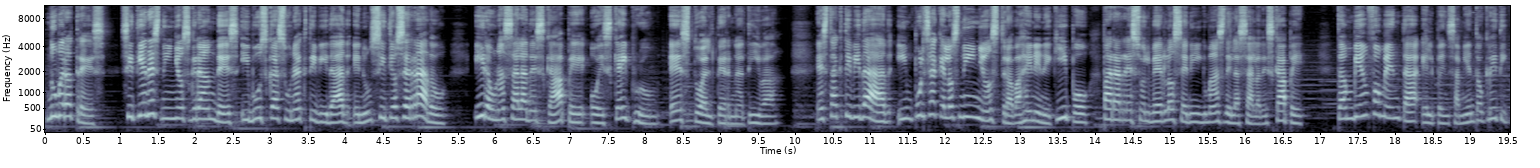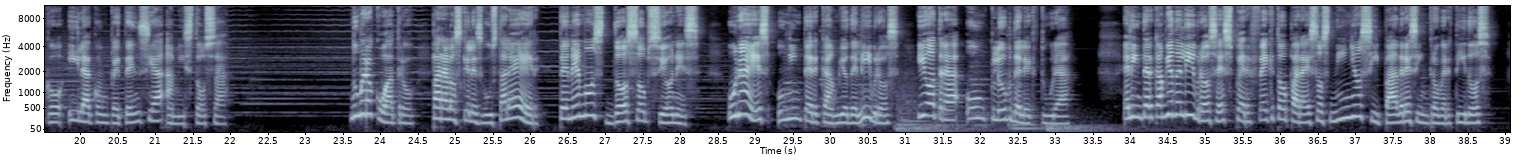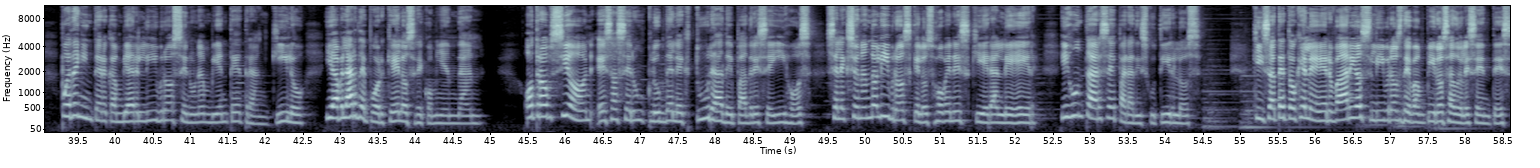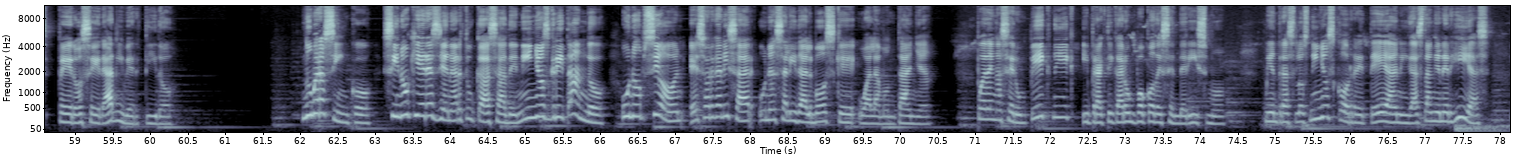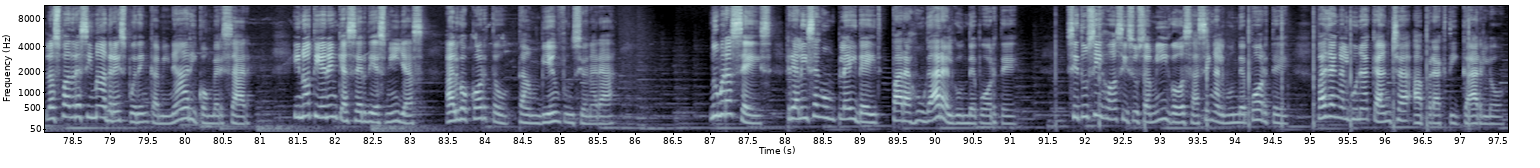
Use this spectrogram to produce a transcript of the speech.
Número 3. Si tienes niños grandes y buscas una actividad en un sitio cerrado, ir a una sala de escape o escape room es tu alternativa. Esta actividad impulsa que los niños trabajen en equipo para resolver los enigmas de la sala de escape. También fomenta el pensamiento crítico y la competencia amistosa. Número 4. Para los que les gusta leer, tenemos dos opciones. Una es un intercambio de libros y otra un club de lectura. El intercambio de libros es perfecto para esos niños y padres introvertidos. Pueden intercambiar libros en un ambiente tranquilo y hablar de por qué los recomiendan. Otra opción es hacer un club de lectura de padres e hijos, seleccionando libros que los jóvenes quieran leer y juntarse para discutirlos. Quizá te toque leer varios libros de vampiros adolescentes, pero será divertido. Número 5. Si no quieres llenar tu casa de niños gritando, una opción es organizar una salida al bosque o a la montaña. Pueden hacer un picnic y practicar un poco de senderismo. Mientras los niños corretean y gastan energías, los padres y madres pueden caminar y conversar. Y no tienen que hacer 10 millas, algo corto también funcionará. Número 6. Realicen un playdate para jugar algún deporte. Si tus hijos y sus amigos hacen algún deporte, vayan a alguna cancha a practicarlo.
